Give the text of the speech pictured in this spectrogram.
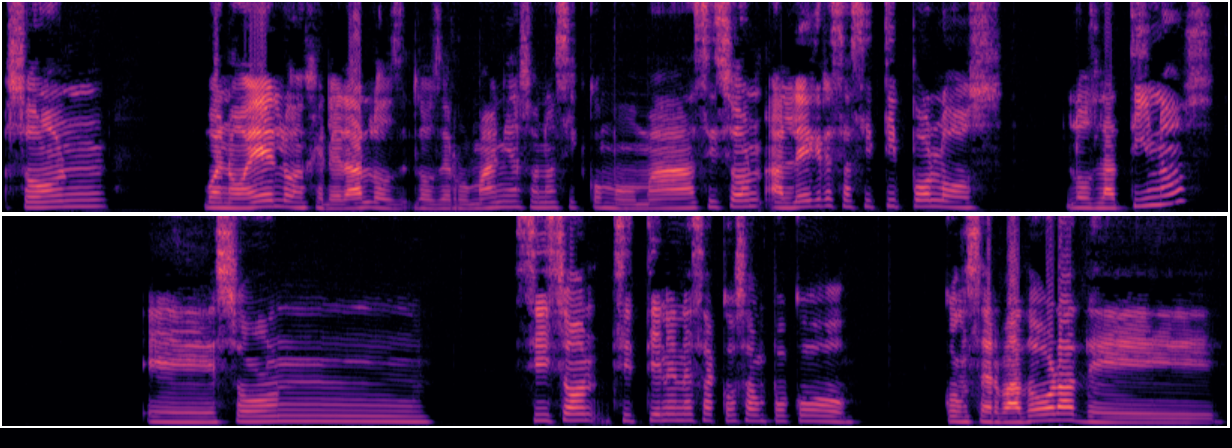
son bueno, él o en general los, los de Rumania son así como más, sí son alegres, así tipo los, los latinos, eh, son, sí son, sí tienen esa cosa un poco conservadora de,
